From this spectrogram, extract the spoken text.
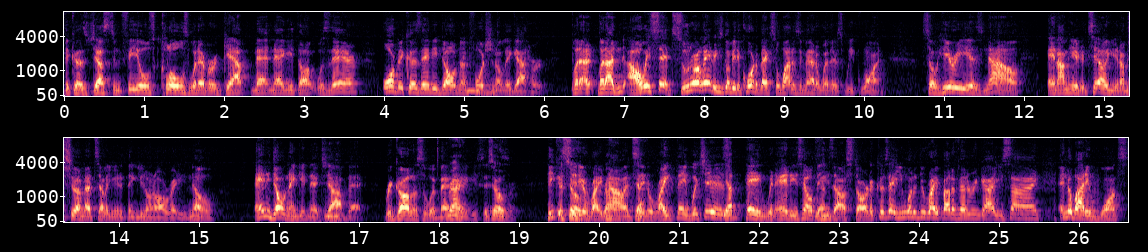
because Justin Fields closed whatever gap Matt Nagy thought was there, or because Andy Dalton mm-hmm. unfortunately got hurt. But I, but I, I always said sooner or later he's going to be the quarterback. So why does it matter whether it's week one? So here he is now, and I'm here to tell you, and I'm sure I'm not telling you anything you don't already know. Andy Dalton ain't getting that mm-hmm. job back, regardless of what Matt Right. Nagy says. It's over. He could It's sit here right, Right. now and say the right thing, which is, Yep. hey, when Andy's healthy, Yep. he's our starter. Because hey, you want to do right by the veteran guy you signed, and nobody wants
